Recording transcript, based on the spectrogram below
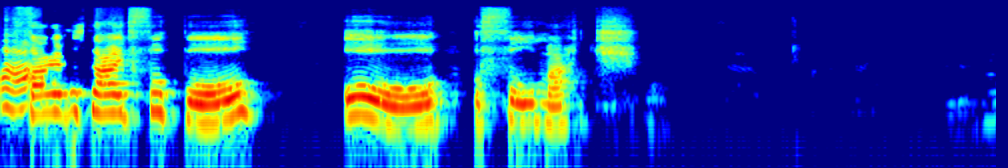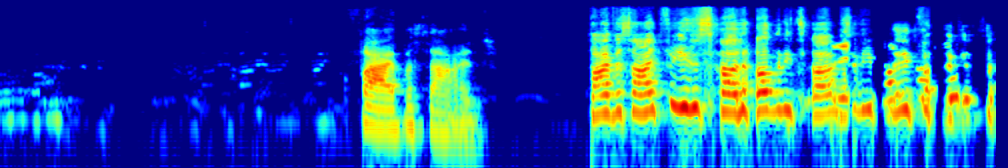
Ah, Five-a-side football or a full match? Five aside. For you, son. How many times have you played five-a-side?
